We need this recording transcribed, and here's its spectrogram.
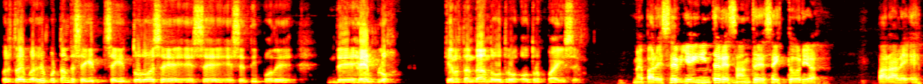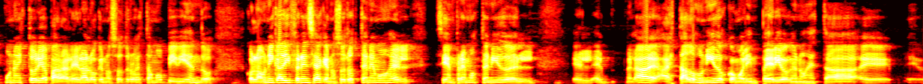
Por eso, es importante seguir, seguir todo ese, ese, ese tipo de, ejemplos que nos están dando otros otros países. Me parece bien interesante esa historia. Es una historia paralela a lo que nosotros estamos viviendo. Con la única diferencia que nosotros tenemos el, siempre hemos tenido el, a Estados Unidos como el imperio que nos está eh, eh,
